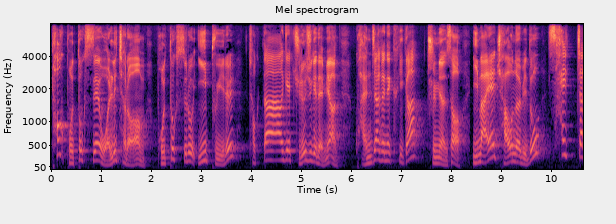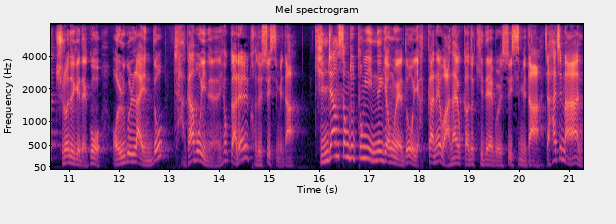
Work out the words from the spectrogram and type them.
턱 보톡스의 원리처럼 보톡스로 이 부위를 적당하게 줄여주게 되면 관자근의 크기가 줄면서 이마의 좌우 넓이도 살짝 줄어들게 되고 얼굴 라인도 작아 보이는 효과를 거둘 수 있습니다. 긴장성 두통이 있는 경우에도 약간의 완화 효과도 기대해 볼 수 있습니다. 자, 하지만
